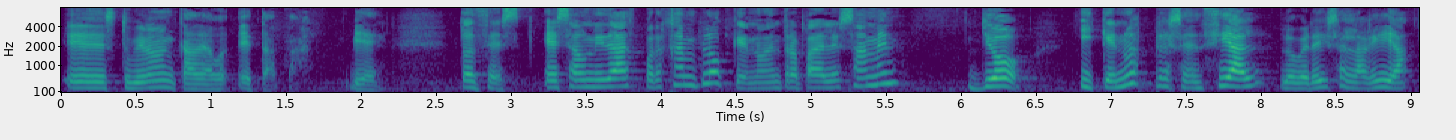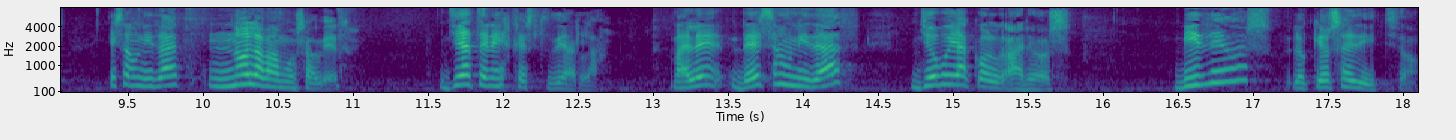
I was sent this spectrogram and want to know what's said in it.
eh, estuvieron en cada etapa. Bien, entonces, esa unidad, por ejemplo, que no entra para el examen, yo, y que no es presencial, lo veréis en la guía, esa unidad no la vamos a ver, ya tenéis que estudiarla. ¿Vale? De esa unidad yo voy a colgaros vídeos, lo que os he dicho,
